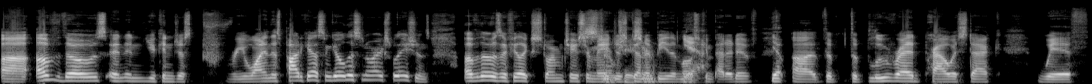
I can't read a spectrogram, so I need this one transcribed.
Uh, of those, and, and you can just rewind this podcast and go listen to our explanations. Of those, I feel like Storm Chaser Storm Mage is going to be the most Yeah. competitive. Yep. Uh, the the blue red prowess deck with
